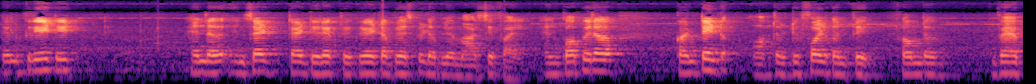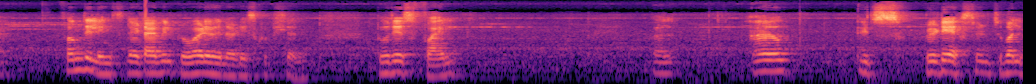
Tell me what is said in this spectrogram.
then create it and the, inside that directory create a bspwm rc file and copy the content of the default config from the web from the links that I will provide you in the description to this file. Well uh, it's pretty extensible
